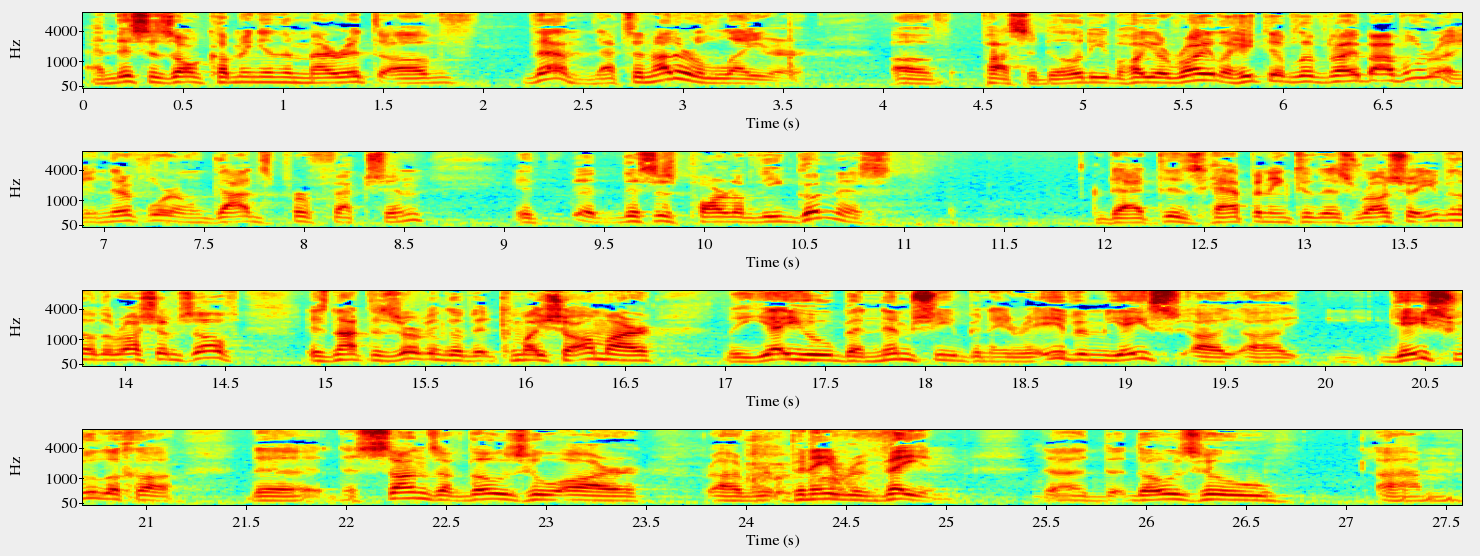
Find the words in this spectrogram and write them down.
and this is all coming in the merit of them. That's another layer of possibility. And therefore, in God's perfection, it, it, this is part of the goodness that is happening to this rasha, even though the rasha himself is not deserving of it. Omar, Yehu uh, uh, the the sons of those who are uh, those who um,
